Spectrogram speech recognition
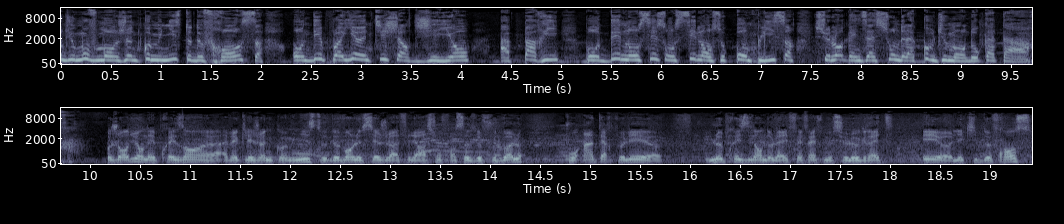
Du mouvement Jeunes communistes de France ont déployé un t-shirt géant à Paris pour dénoncer son silence complice sur l'organisation de la Coupe du Monde au Qatar. Aujourd'hui, on est présent euh, avec les jeunes communistes devant le siège de la Fédération française de football pour interpeller euh, le président de la FFF, M. Le Gret, et euh, l'équipe de France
